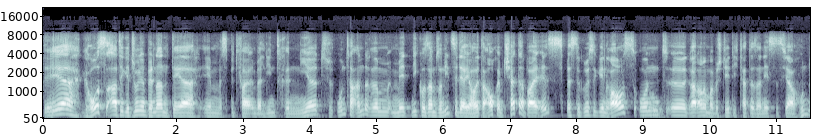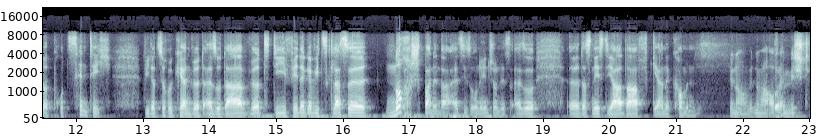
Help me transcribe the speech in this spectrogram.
Der großartige Julian Penant, der im Spitfire in Berlin trainiert, unter anderem mit Nico Samsonice, der ja heute auch im Chat dabei ist. Beste Grüße gehen raus und oh. äh, gerade auch nochmal bestätigt hat, dass er nächstes Jahr hundertprozentig wieder zurückkehren wird. Also da wird die Federgewichtsklasse noch spannender, als sie es ohnehin schon ist. Also äh, das nächste Jahr darf gerne kommen. Genau, wird nochmal aufgemischt.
